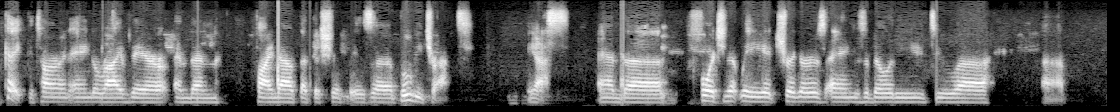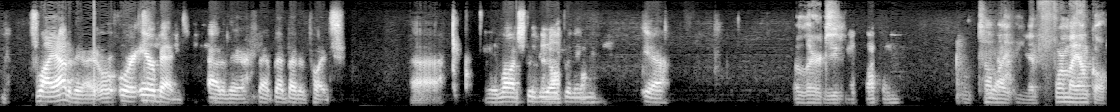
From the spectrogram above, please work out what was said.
okay, Katara and Aang arrive there and then find out that the ship is uh, booby trapped. Yes, and uh, fortunately, it triggers Aang's ability to uh, uh, fly out of there or, or airbend out of there. That that better put. Uh, they launch through the opening. Yeah, Alert. Weapon. Tell Yeah. my yeah, for my uncle.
